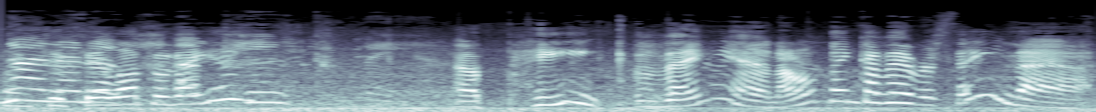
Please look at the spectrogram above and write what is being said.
No, to no, fill no. up a van? pink van. A pink van. I don't think I've ever seen that.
